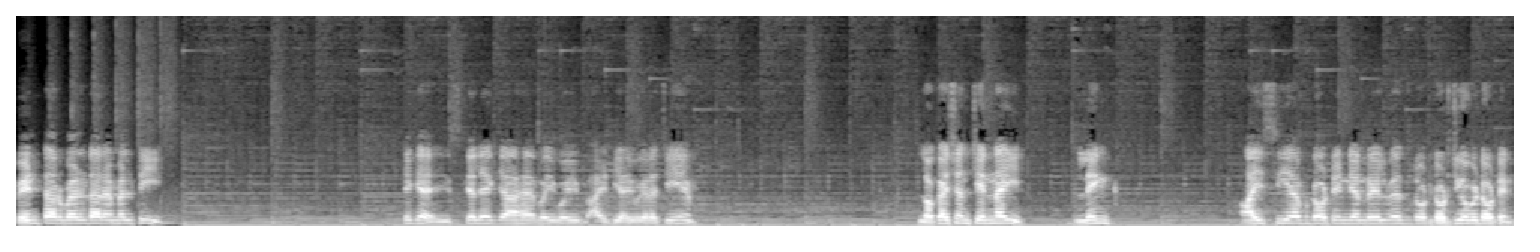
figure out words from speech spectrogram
painter, welder MLT ठीक है, इसके लिए क्या है भाई वही आईटीआई वगैरह चाहिए। Location Chennai link I C F dot Indian railway dot G O V dot in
